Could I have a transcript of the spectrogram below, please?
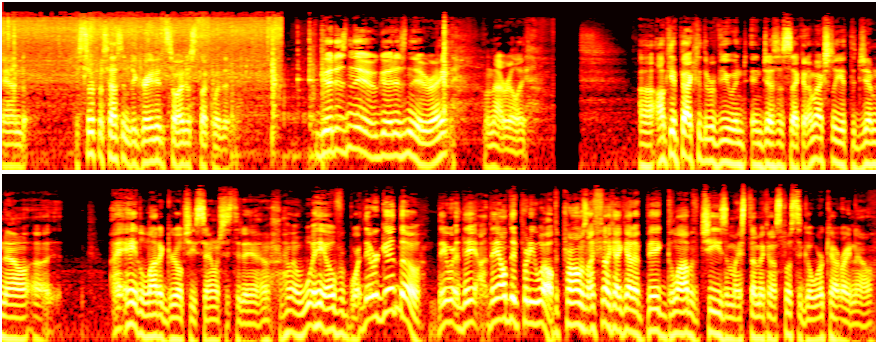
and the surface hasn't degraded, so I just stuck with it. Good as new, good as new, right? Well, not really. Uh, I'll get back to the review in, in just a second. I'm actually at the gym now. Uh, I ate a lot of grilled cheese sandwiches today. I went way overboard. They were good though. They were they they all did pretty well. The problem is I feel like I got a big glob of cheese in my stomach and I'm supposed to go work out right now.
